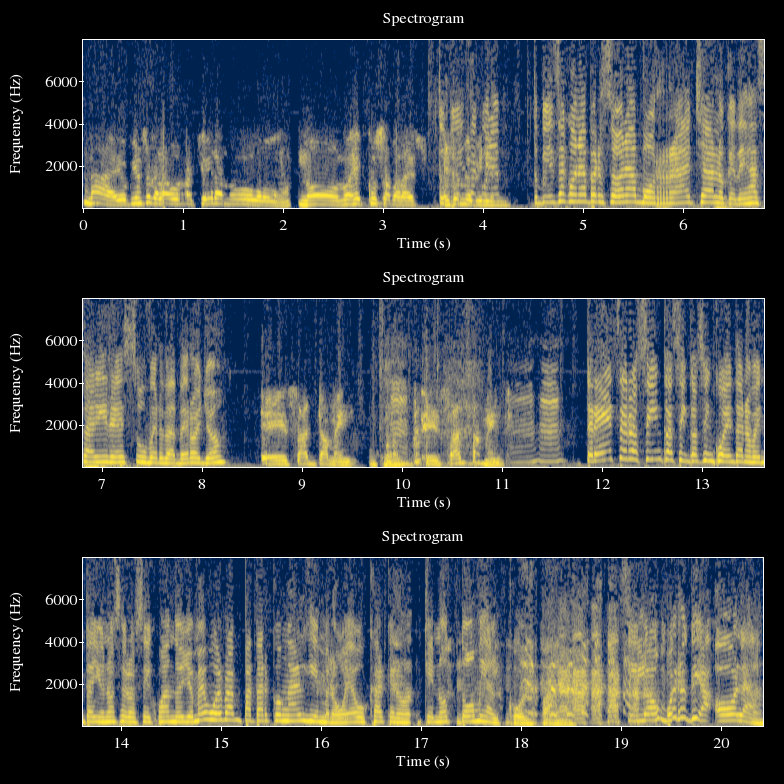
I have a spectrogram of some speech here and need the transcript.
Nada, yo pienso que la borrachera no, no, no es excusa para eso. ¿Tú piensas, que una, ¿Tú piensas que una persona borracha lo que deja salir es su verdadero yo? Exactamente. Exactamente. 305-550-9106. Cuando yo me vuelva a empatar con alguien, me lo voy a buscar que no, que no tome alcohol, pana. Vacilón, buenos días. Hola.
